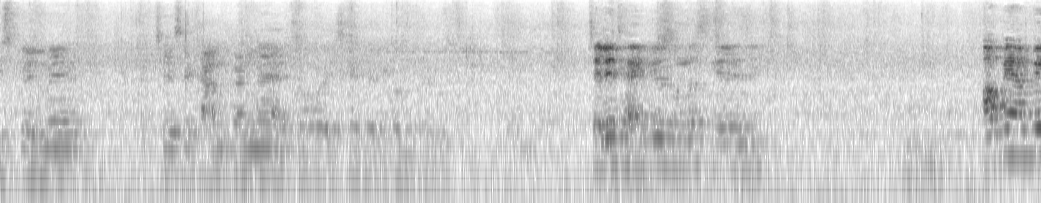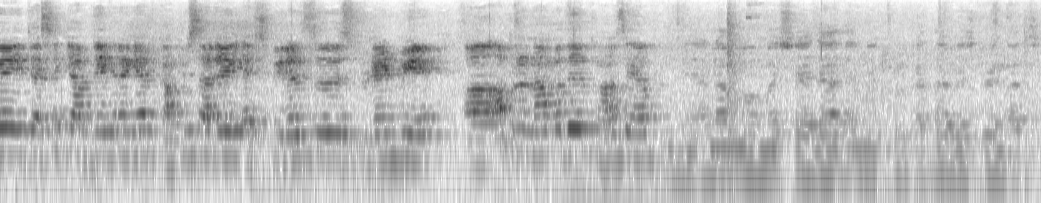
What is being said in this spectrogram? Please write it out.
इस फ़ील्ड में अच्छे से काम करना है तो इसे बिल्कुल ज़रूर चलिए thank you so much Neeraj ji. आप यहाँ पे जैसे कि आप देख रहे हैं कि आप काफ़ी सारे एक्सपीरियंस स्टूडेंट भी हैं। अपना नाम बताइए कहाँ से आप? नाम मोहम्मद शहजाद है मैं कोलकाता वेस्ट बंगाल से।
